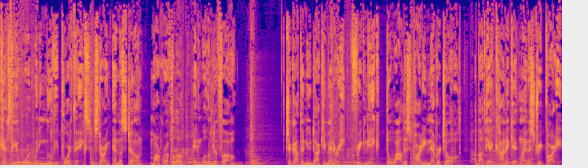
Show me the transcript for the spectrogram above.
Catch the award winning movie Poor Things, starring Emma Stone, Mark Ruffalo, and Willem Dafoe. Check out the new documentary, Freaknik The Wildest Party Never Told, about the iconic Atlanta Street Party.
